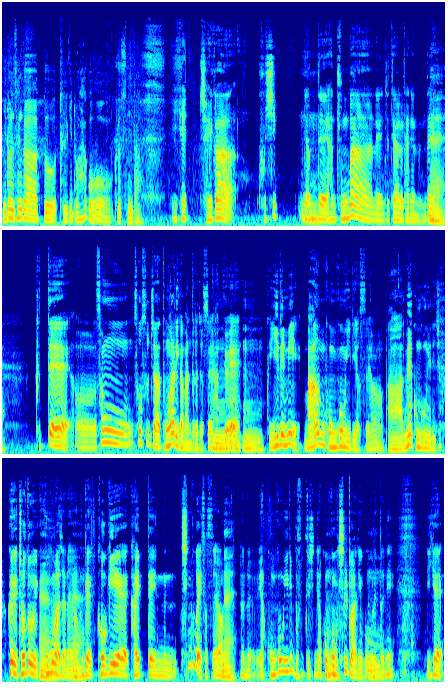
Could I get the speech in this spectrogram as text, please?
이런 생각도 들기도 하고 그렇습니다. 이게 제가 90년대 한 중반에 이제 대학을 다녔는데 음. 네. 그때 어, 성소수자 동아리가 만들어졌어요 학교에 음, 음. 그 이름이 마음 001이었어요. 아왜 001이죠? 그 저도 네. 궁금하잖아요. 네. 근데 거기에 가입돼 있는 친구가 있었어요. 네. 야 001이 무슨 뜻이냐? 007도 아니고 음. 그랬더니 이게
